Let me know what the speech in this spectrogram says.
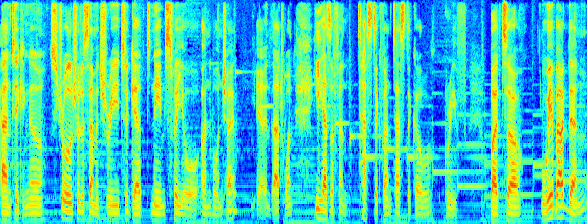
and taking a stroll through the cemetery to get names for your unborn child. Yeah, in that one, he has a fantastic, fantastical grief. but uh, way back then,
